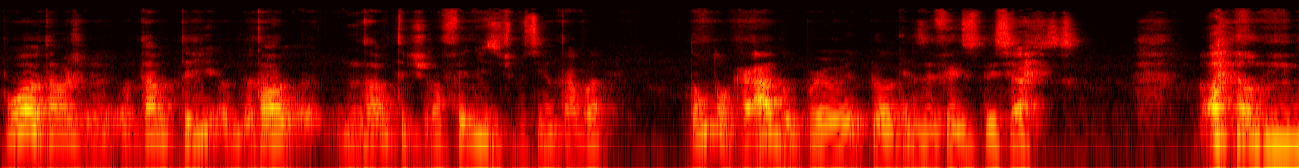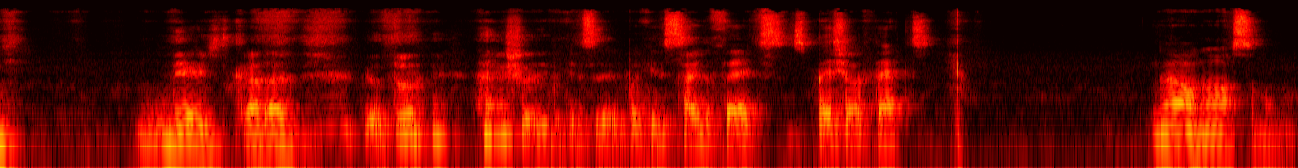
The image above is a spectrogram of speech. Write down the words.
Pô, eu tava. Eu tava triste. Eu tava. Não tava triste, eu tava feliz. Tipo assim, eu tava tão tocado por, por aqueles efeitos especiais. nerd do caralho. Eu tô. Eu chorei por aqueles, por aqueles side effects, special effects. Não, nossa, mano.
